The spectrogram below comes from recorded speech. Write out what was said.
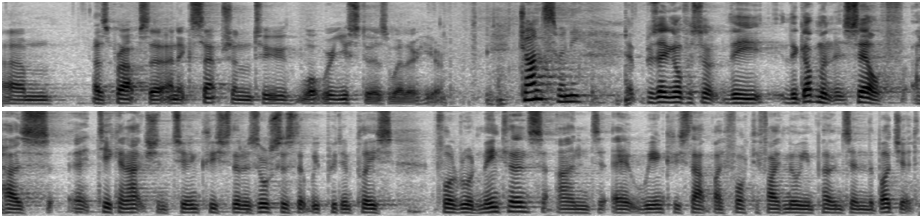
um, as perhaps a, an exception to what we're used to as weather here? John Swinney. Uh, Presiding officer, the, the government itself has uh, taken action to increase the resources that we put in place for road maintenance and uh, we increased that by £45 million pounds in the budget.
